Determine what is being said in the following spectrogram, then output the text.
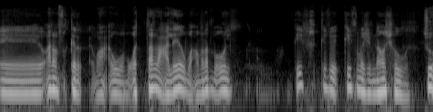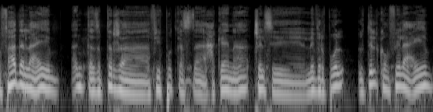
إيه وأنا بفكر وأطلع عليه وامرات بقول كيف كيف كيف ما جبناهوش هو؟ شوف هذا اللعيب أنت إذا بترجع في بودكاست حكينا تشيلسي ليفربول قلت لكم في لعيب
